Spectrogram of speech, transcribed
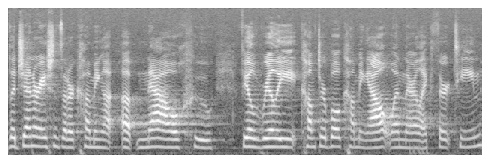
the generations that are coming up now who feel really comfortable coming out when they're like 13,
